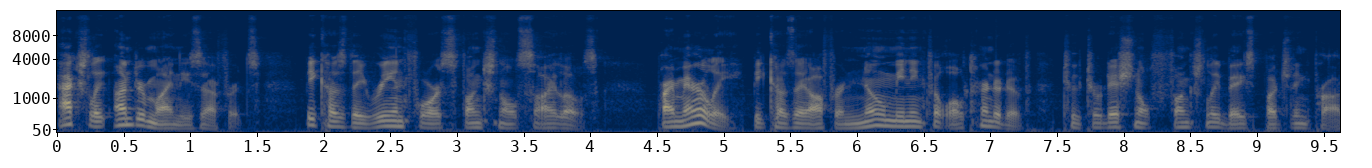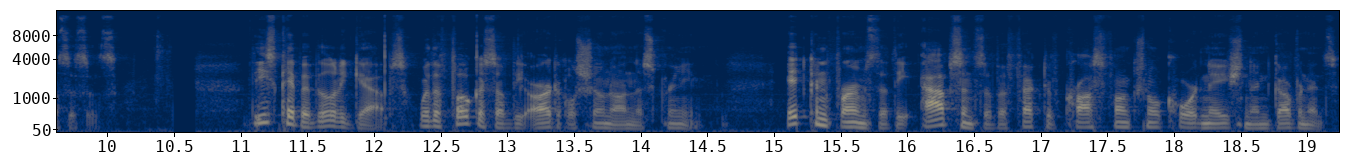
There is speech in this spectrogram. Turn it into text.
actually undermine these efforts because they reinforce functional silos, primarily because they offer no meaningful alternative to traditional functionally based budgeting processes. These capability gaps were the focus of the article shown on the screen. It confirms that the absence of effective cross-functional coordination and governance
